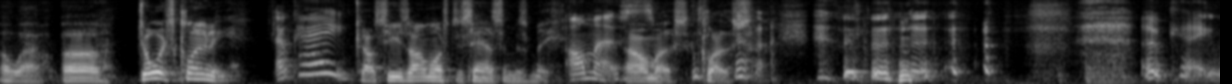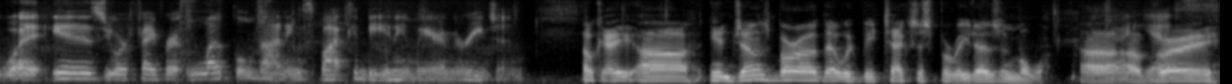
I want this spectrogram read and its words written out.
Oh wow. Uh, George Clooney, Okay, because he's almost as handsome as me. almost. Almost close. Okay, what is your favorite local dining spot? Can be anywhere in the region. Okay, uh, in Jonesborough, that would be Texas Burritos and More. Uh, Okay, a yes. very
